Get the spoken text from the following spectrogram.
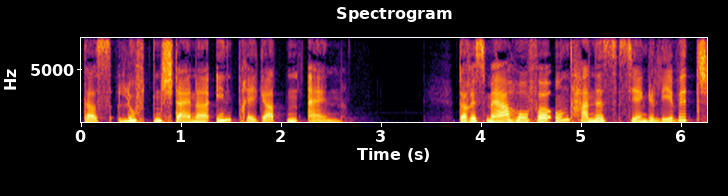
das Luftensteiner in Pregarten, ein. Doris Meyerhofer und Hannes Siengelewitsch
